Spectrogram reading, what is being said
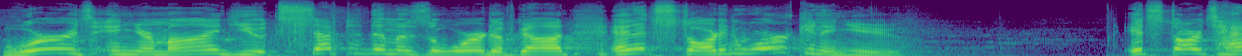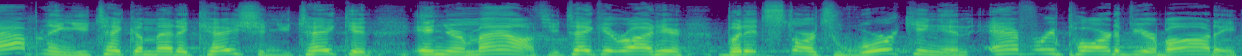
words in your mind, you accepted them as the Word of God, and it started working in you. It starts happening. You take a medication, you take it in your mouth, you take it right here, but it starts working in every part of your body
